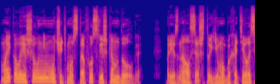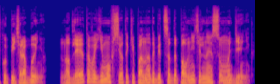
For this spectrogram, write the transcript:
Майкл решил не мучить Мустафу слишком долго. Признался, что ему бы хотелось купить рабыню, но для этого ему все-таки понадобится дополнительная сумма денег.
